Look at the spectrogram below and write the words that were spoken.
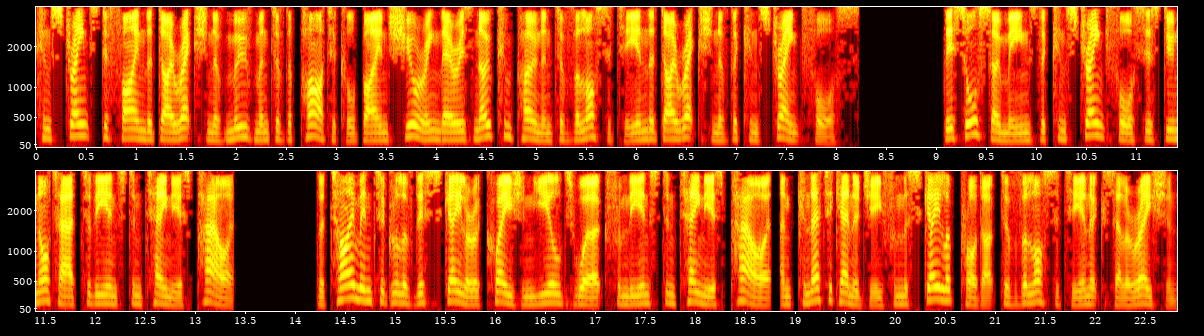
Constraints define the direction of movement of the particle by ensuring there is no component of velocity in the direction of the constraint force. This also means the constraint forces do not add to the instantaneous power. The time integral of this scalar equation yields work from the instantaneous power, and kinetic energy from the scalar product of velocity and acceleration.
